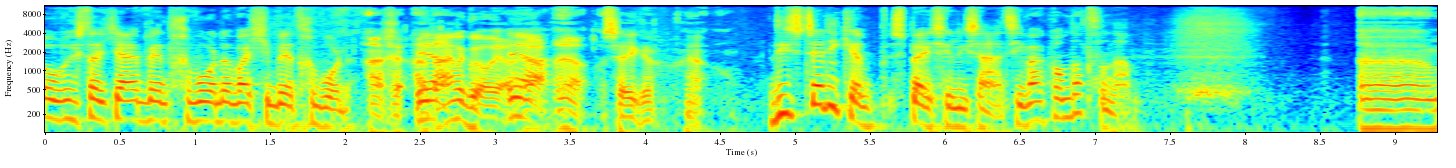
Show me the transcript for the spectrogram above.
logisch dat jij bent geworden wat je bent geworden. eigen- uiteindelijk wel, ja. Ja. Ja. Ja, zeker. Ja. Die steadicam-specialisatie, waar kwam dat vandaan? Ehm,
